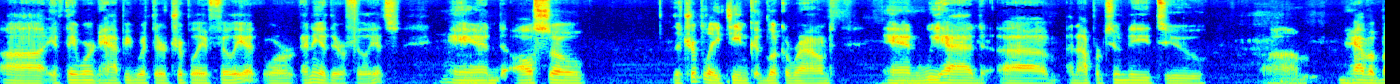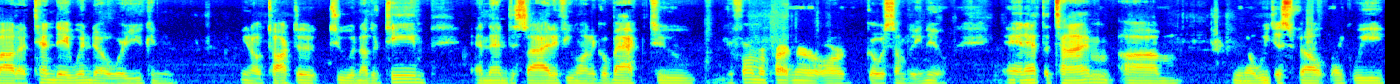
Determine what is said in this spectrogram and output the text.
uh, if they weren't happy with their AAA affiliate or any of their affiliates, and also the AAA team could look around. And we had um an opportunity to um, have about a ten day window where you can, you know, talk to to another team, and then decide if you want to go back to your former partner or go with somebody new. And at the time, um, you know, we just felt like we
